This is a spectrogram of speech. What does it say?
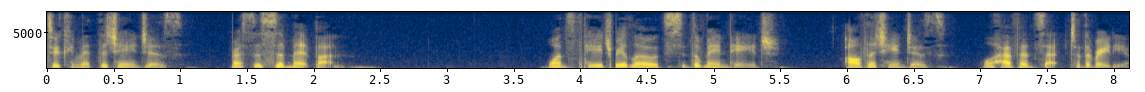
To commit the changes, press the submit button. Once the page reloads to the main page, all the changes will have been set to the radio.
